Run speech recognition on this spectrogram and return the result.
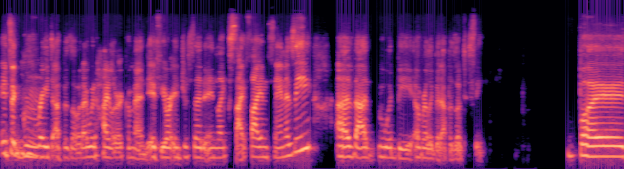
It's a mm-hmm. great episode. I would highly recommend if you're interested in like sci-fi and fantasy. Uh, that would be a really good episode to see but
